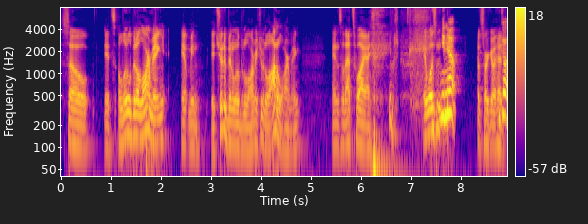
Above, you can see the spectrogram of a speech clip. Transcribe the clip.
So it's a little bit alarming. I mean, it should have been a little bit alarming. It should have been a lot alarming, and so that's why I think it wasn't. You know, I'm sorry. Go ahead. go,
